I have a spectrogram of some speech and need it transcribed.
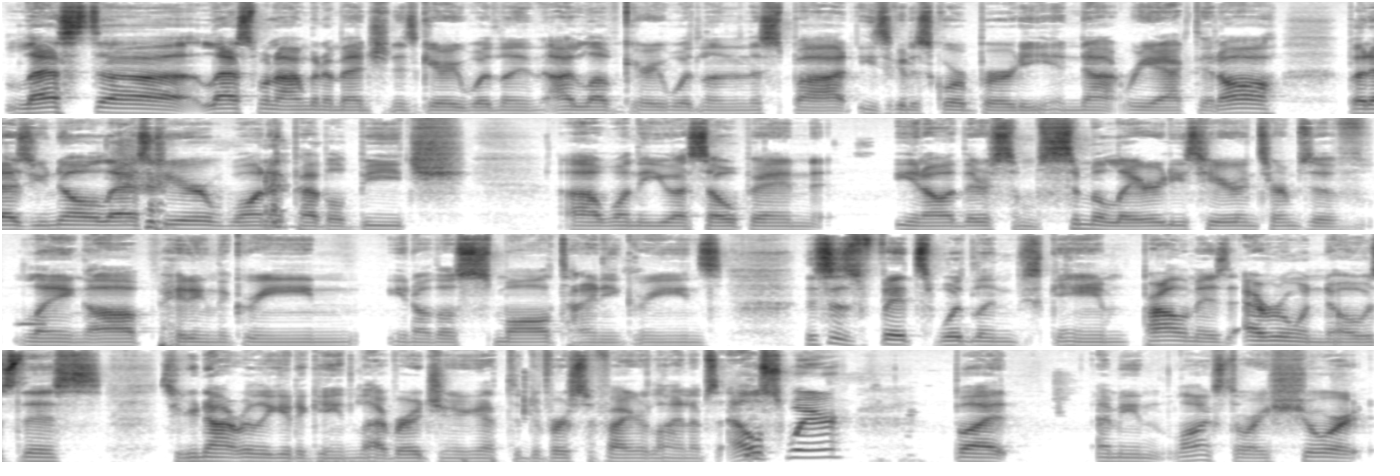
Last uh last one I'm going to mention is Gary Woodland. I love Gary Woodland in this spot. He's going to score birdie and not react at all. But as you know, last year won at Pebble Beach, uh, won the U.S. Open. You know, there's some similarities here in terms of laying up, hitting the green. You know, those small, tiny greens. This is fits Woodland's game. Problem is, everyone knows this, so you're not really going to gain leverage, and you're going to have to diversify your lineups elsewhere. But I mean, long story short,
